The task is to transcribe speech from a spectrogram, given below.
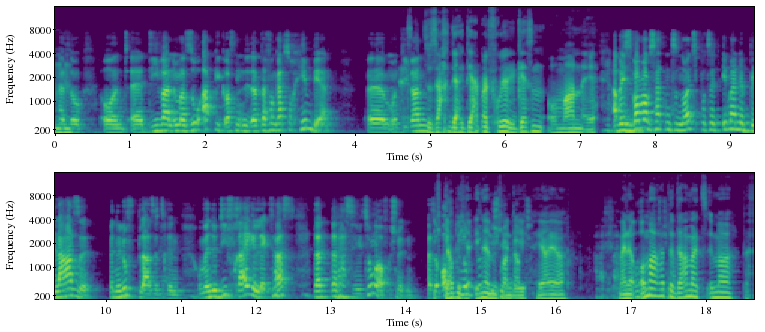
Mhm. Also, und äh, die waren immer so abgegossen. Davon gab es auch Himbeeren. Ähm, und die waren. So Sachen, die, die, hat man früher gegessen. Oh Mann, ey. Aber diese Bonbons hatten zu 90% immer eine Blase, eine Luftblase drin. Und wenn du die freigeleckt hast, dann, dann hast du die Zunge aufgeschnitten. Also ich glaube, ich erinnere mich an die. Ja, ja. Meine Oma hatte damals immer, das,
